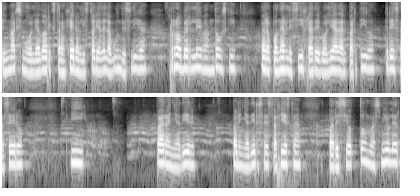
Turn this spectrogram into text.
el máximo goleador extranjero en la historia de la Bundesliga, Robert Lewandowski, para ponerle cifra de goleada al partido 3 a 0 y para añadir para añadirse a esta fiesta apareció Thomas Müller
